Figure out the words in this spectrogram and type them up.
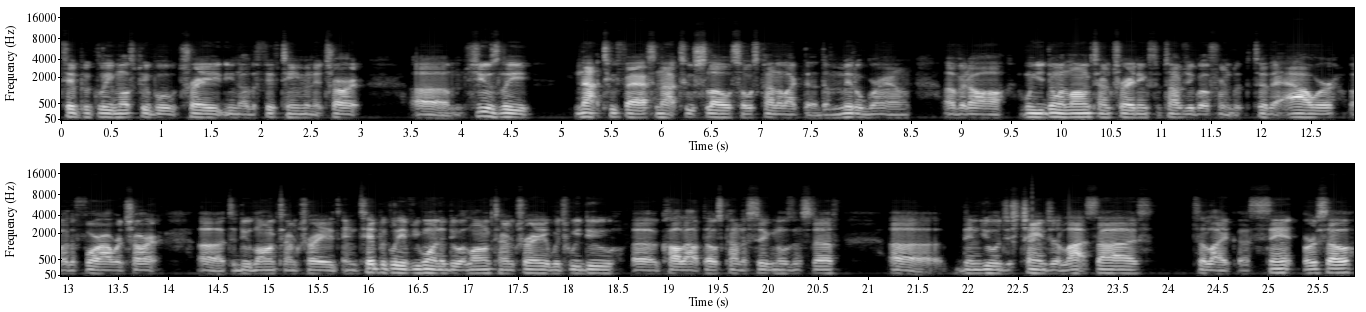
Typically, most people trade, you know, the 15 minute chart. Um, it's usually not too fast, not too slow. So it's kind of like the, the middle ground of it all. When you're doing long-term trading, sometimes you go from the, to the hour or the four-hour chart uh, to do long-term trades. And typically, if you want to do a long-term trade, which we do uh, call out those kind of signals and stuff, uh, then you'll just change your lot size to like a cent or so,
